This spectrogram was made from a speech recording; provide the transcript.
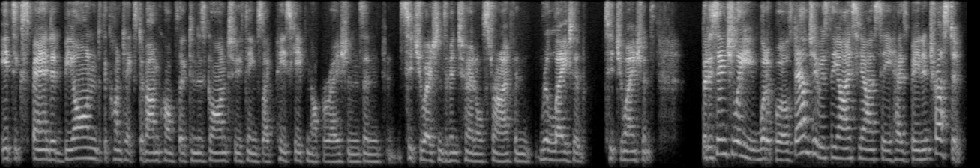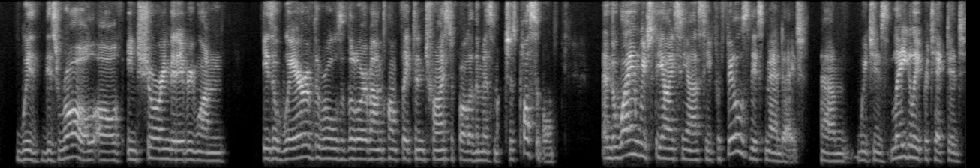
it's expanded beyond the context of armed conflict and has gone to things like peacekeeping operations and situations of internal strife and related situations. But essentially, what it boils down to is the ICRC has been entrusted with this role of ensuring that everyone is aware of the rules of the law of armed conflict and tries to follow them as much as possible. And the way in which the ICRC fulfills this mandate, um, which is legally protected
